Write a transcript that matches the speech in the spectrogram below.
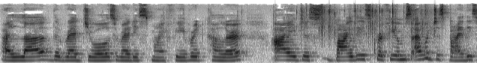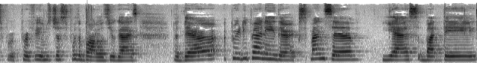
I love the red jewels. Red is my favorite color. I just buy these perfumes. I would just buy these perfumes just for the bottles, you guys. But they're a pretty penny. They're expensive. Yes, but they,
